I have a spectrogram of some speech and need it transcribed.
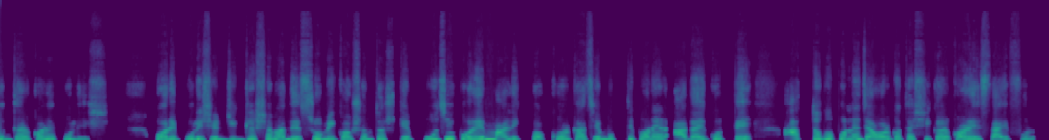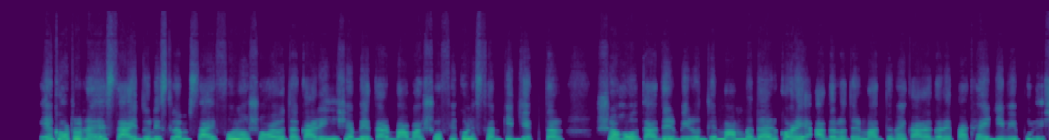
উদ্ধার করে পুলিশ। পরে পুলিশের জিজ্ঞাসাবাদে শ্রমিক অসন্তোষকে পুঁজি করে মালিক পক্ষর কাছে মুক্তিপণের আদায় করতে আত্মগোপনে যাওয়ার কথা স্বীকার করে সাইফুল। এ ঘটনায় সাইদুল ইসলাম সাইফুল ও সহায়তাকারী হিসেবে তার বাবা শফিকুল ইসলামকে গ্রেপ্তার সহ তাদের বিরুদ্ধে মামলা দায়ের করে আদালতের মাধ্যমে কারাগারে পাঠায় ডিবি পুলিশ।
